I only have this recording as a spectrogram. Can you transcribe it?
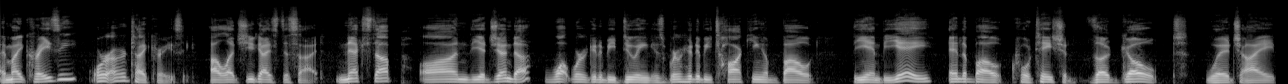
Am I crazy or aren't I crazy? I'll let you guys decide. Next up on the agenda, what we're going to be doing is we're going to be talking about the NBA and about quotation, the GOAT, which I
